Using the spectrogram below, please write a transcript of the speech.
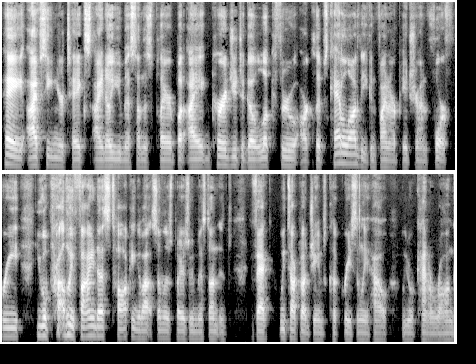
hey i've seen your takes. I know you missed on this player but i encourage you to go look through our clips catalog that you can find on our patreon for free. You will probably find us talking about some of those players we missed on. In fact we talked about james cook recently how we were kind of wrong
